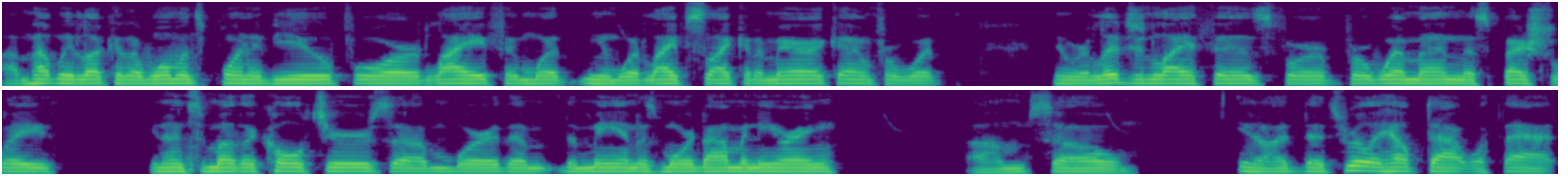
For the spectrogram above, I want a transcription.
um, help me look at a woman's point of view for life and what you know what life's like in America and for what the religion life is for for women, especially you know in some other cultures um, where the the man is more domineering. Um, so you know that's really helped out with that.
